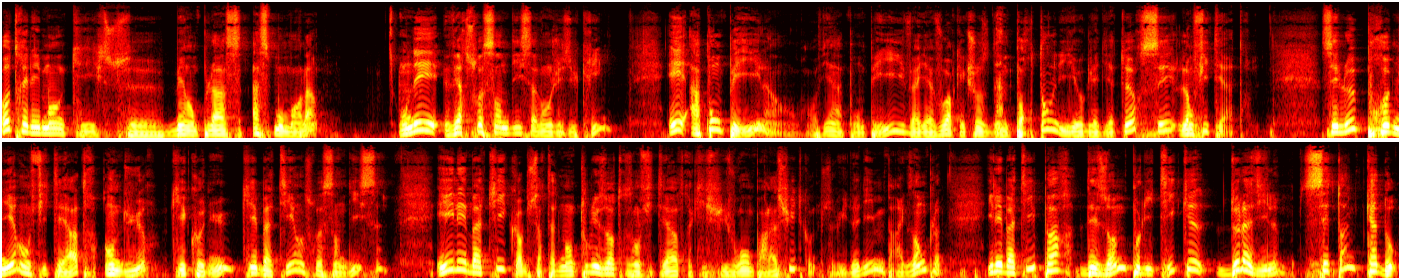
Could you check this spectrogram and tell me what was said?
Autre élément qui se met en place à ce moment-là, on est vers 70 avant Jésus-Christ, et à Pompéi, là, on revient à Pompéi, il va y avoir quelque chose d'important lié aux gladiateurs, c'est l'amphithéâtre. C'est le premier amphithéâtre en dur qui est connu, qui est bâti en 70. Et il est bâti, comme certainement tous les autres amphithéâtres qui suivront par la suite, comme celui de Nîmes par exemple, il est bâti par des hommes politiques de la ville. C'est un cadeau.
